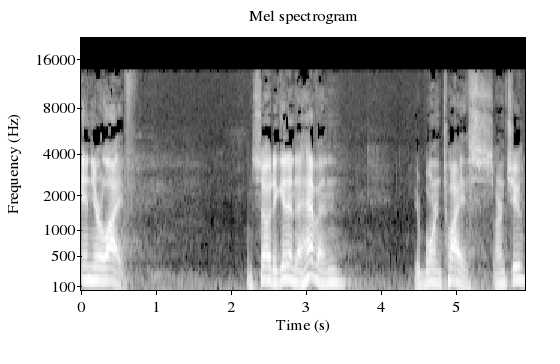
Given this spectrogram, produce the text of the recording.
in your life. And so to get into heaven, you're born twice, aren't you?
